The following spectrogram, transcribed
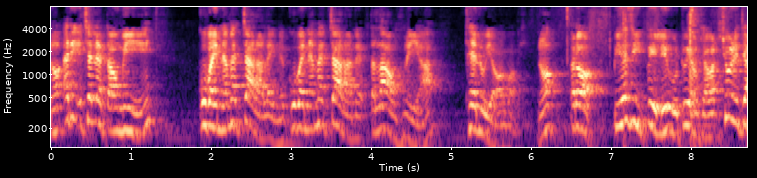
နော်အဲ့ဒီအချက်လက်တောင်းပြီးရင်ကိုပိုင်နာမည်ကြလာလိုက်မယ်ကိုပိုင်နာမည်ကြလာတဲ့တလောက်200ထည့်လို့ရအောင်ပါပြီနော်အဲ့တော့ PSC page လေးကိုတွေ့အောင်ရှာပါတချို့တွေကြ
